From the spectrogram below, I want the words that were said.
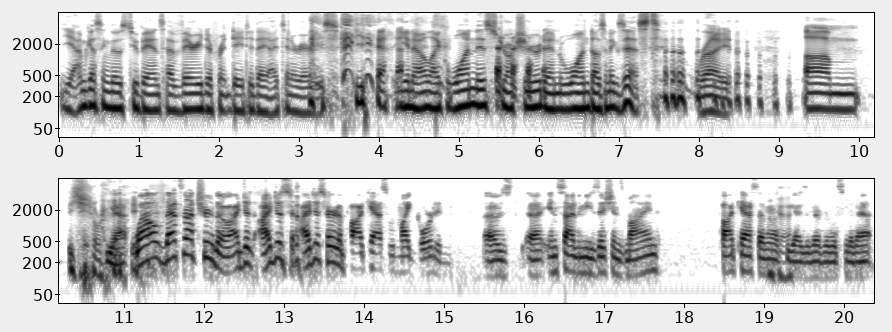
Yeah, I'm guessing those two bands have very different day to day itineraries. yeah, you know, like one is structured and one doesn't exist. right. um, yeah, right. yeah. Well, that's not true though. I just I just I just heard a podcast with Mike Gordon. Uh, it was uh, Inside the Musician's Mind podcast. I don't know if you guys have ever listened to that,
